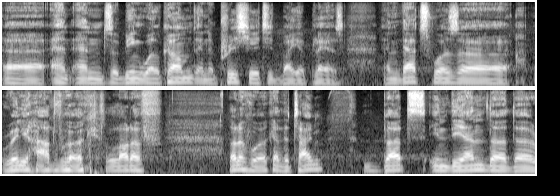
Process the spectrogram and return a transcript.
uh, and and being welcomed and appreciated by your players, and that was uh, really hard work, a lot of lot of work at the time, but in the end the the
